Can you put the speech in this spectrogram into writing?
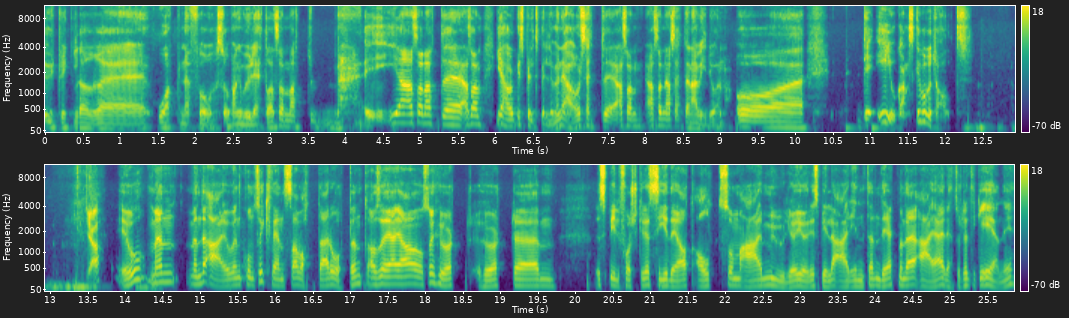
utvikler eh, åpne for så mange muligheter? Sånn at Ja, sånn at eh, altså, Jeg har jo ikke spilt spillet, men jeg har jo sett, eh, altså, altså, jeg har sett denne videoen. Og det er jo ganske brutalt. Ja. Jo, men, men, det er jo en konsekvens av at det er åpent. Altså, jeg, jeg har også hørt, hørt um, spillforskere si det at alt som er mulig å gjøre i spillet, er intendert, men det er jeg rett og slett ikke enig i.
